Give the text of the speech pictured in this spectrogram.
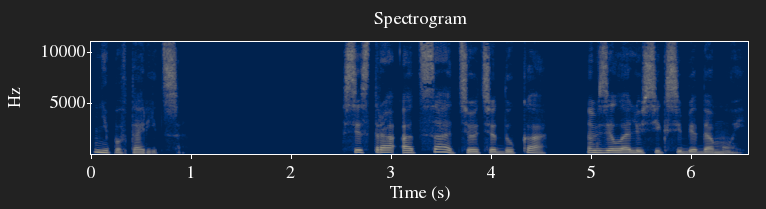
не повторится. Сестра отца, тетя Дука, взяла Люси к себе домой.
